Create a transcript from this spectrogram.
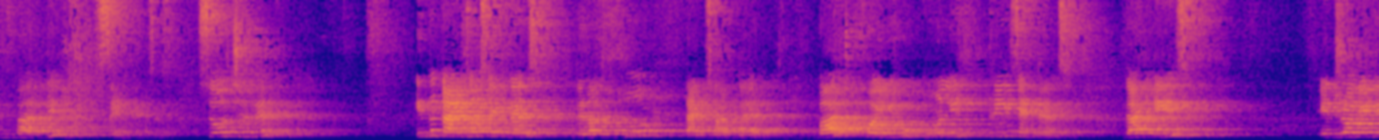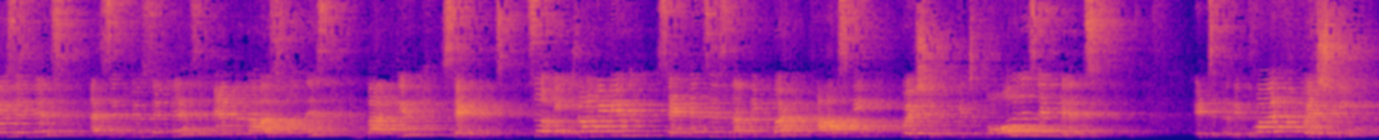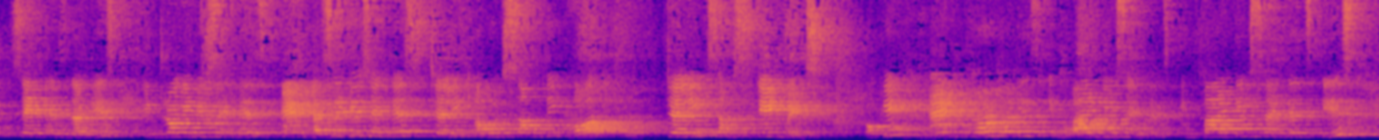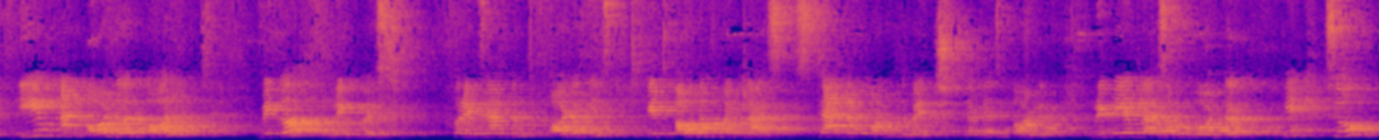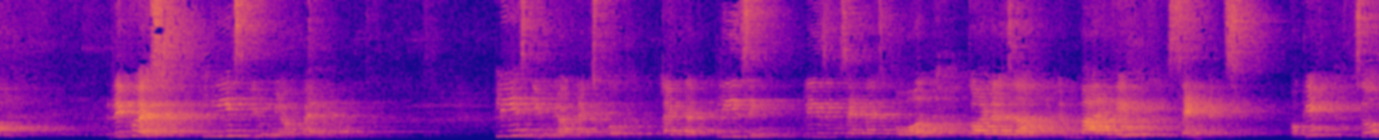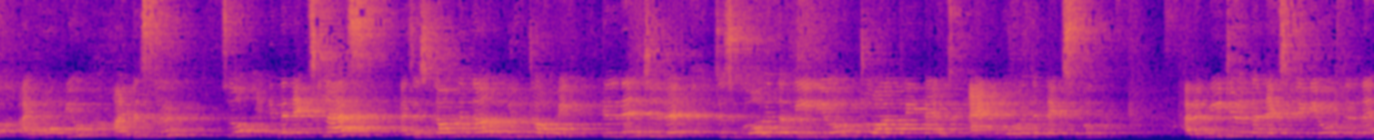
imperative sentences. So children, I just come with new topic. Till then children, just go with the video two or three times and go with the textbook. I will meet you in the next video. Till then.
